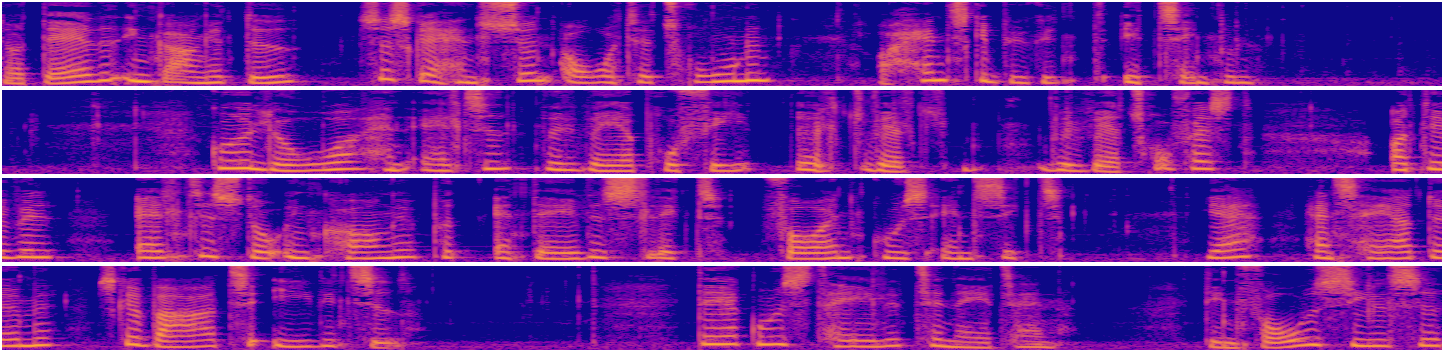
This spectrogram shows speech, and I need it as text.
Når David engang er død, så skal hans søn over til tronen, og han skal bygge et tempel. Gud lover, at han altid vil være profet, vil, vil være trofast, og det vil altid stå en konge på, af Davids slægt foran Guds ansigt. Ja, hans herredømme skal vare til evig tid. Det er Guds tale til Nathan. Det er en forudsigelse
